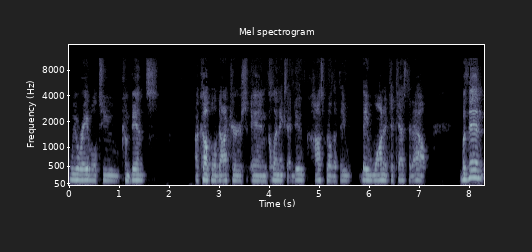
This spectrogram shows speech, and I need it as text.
we were able to convince a couple of doctors and clinics at Duke Hospital that they, they wanted to test it out. But then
